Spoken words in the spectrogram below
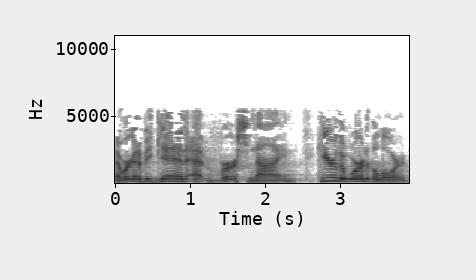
and we're going to begin at verse 9. Hear the word of the Lord.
